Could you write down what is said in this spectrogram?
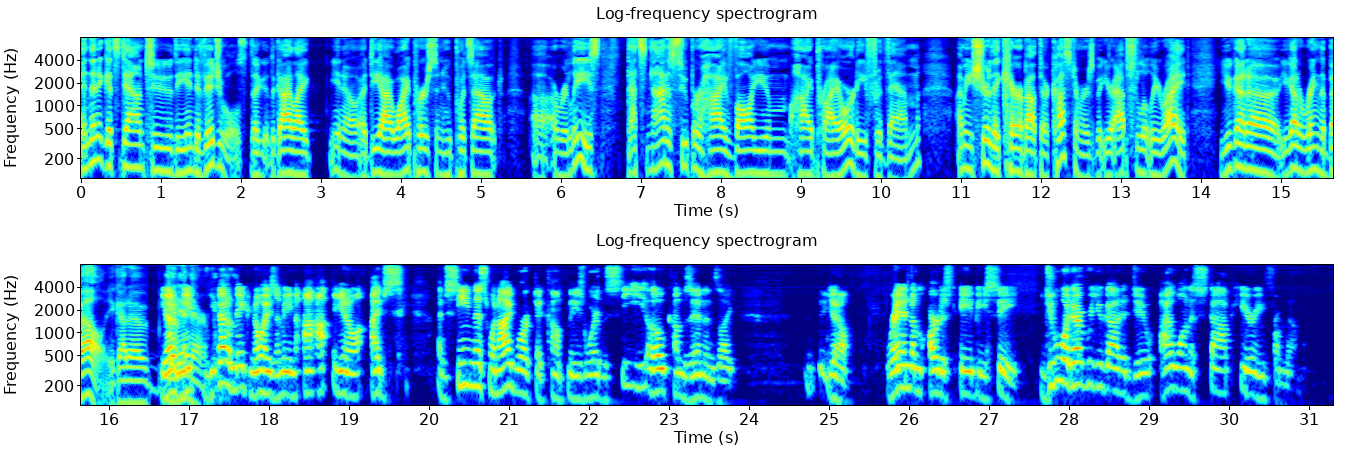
and then it gets down to the individuals, the the guy like, you know, a DIY person who puts out uh, a release, that's not a super high volume, high priority for them. I mean, sure they care about their customers, but you're absolutely right. You gotta you gotta ring the bell. You gotta You got get to in make there. you got to make noise. I mean, I, I, you know, I've I've seen this when I've worked at companies where the CEO comes in and is like, you know, random artist ABC, do whatever you got to do. I want to stop hearing from them.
